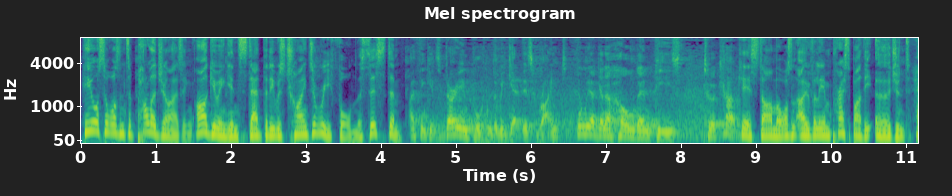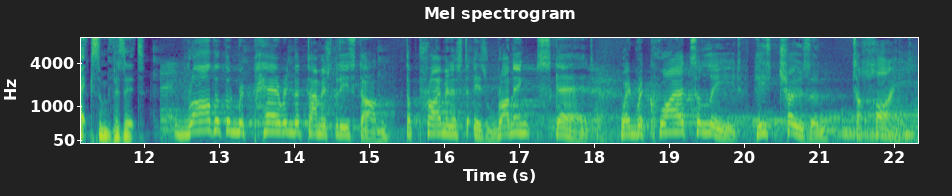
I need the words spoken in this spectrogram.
he also wasn't apologising, arguing instead that he was trying to reform the system. I think it's very important that we get this right, and we are going to hold MPs to account. Keir Starmer wasn't overly impressed by the urgent Hexham visit. Rather than repairing the damage that he's done, the Prime Minister is running scared. When required to lead, he's chosen to hide.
